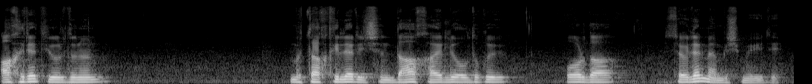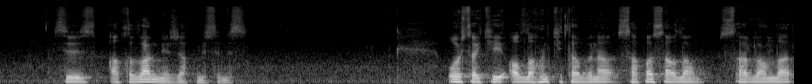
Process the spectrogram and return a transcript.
Ahiret yurdunun müttakiler için daha hayırlı olduğu orada söylenmemiş miydi? Siz akıllanmayacak mısınız? Oysa ki Allah'ın kitabına sapasağlam sarılanlar,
